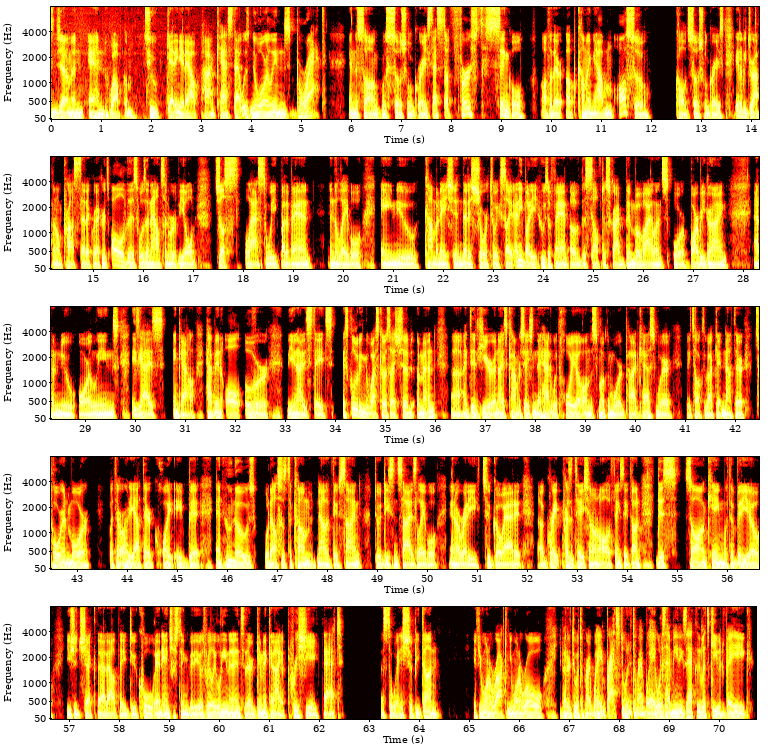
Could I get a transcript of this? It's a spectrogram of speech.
ladies and gentlemen, and welcome to Getting It Out podcast. That was New Orleans Brat, and the song was Social Grace. That's the first single off of their upcoming album, also called Social Grace. It'll be dropping on Prosthetic Records. All of this was announced and revealed just last week by the band and the label, a new combination that is sure to excite anybody who's a fan of the self described bimbo violence or Barbie grind out of New Orleans. These guys and gal have been all over the United States, excluding the West Coast. I should amend. Uh, I did hear a nice conversation they had with Hoya on the Smoking Word podcast where they talked about getting out there, touring more but they're already out there quite a bit. And who knows what else is to come now that they've signed to a decent sized label and are ready to go at it. A great presentation on all the things they've done. This song came with a video. You should check that out. They do cool and interesting videos, really leaning into their gimmick, and I appreciate that. That's the way it should be done. If you want to rock and you want to roll, you better do it the right way. And Brat's doing it the right way. What does that mean exactly? Let's keep it vague.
